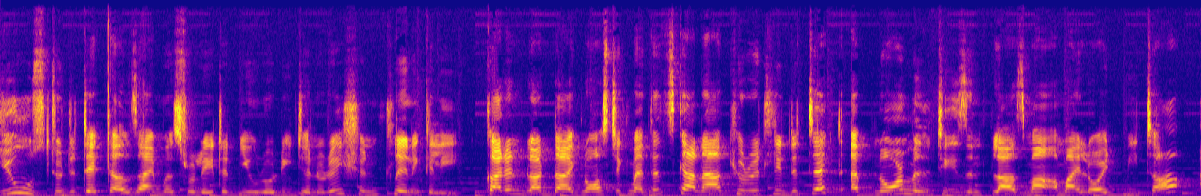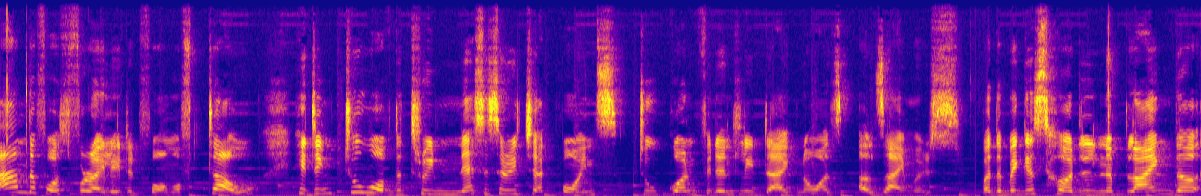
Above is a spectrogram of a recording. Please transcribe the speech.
used to detect Alzheimer's related neurodegeneration clinically. Current blood diagnostic methods can accurately detect abnormalities in plasma amyloid beta and the phosphorylated form of tau, hitting two of the three necessary checkpoints to confidently diagnose Alzheimer's. But the biggest hurdle in applying the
